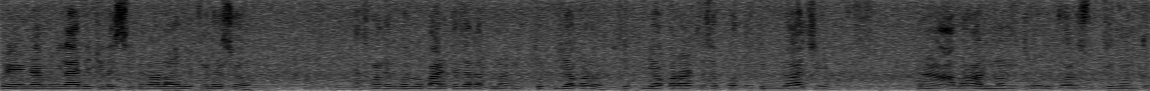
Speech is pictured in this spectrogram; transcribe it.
ফ্রেন্ড আমি লাইভে চলে এসেছি, তোমরা লাইভে চলে এসো। তোমাদের বলব, বাড়িতে যারা তোমরা নিত্য পূজা করো, সে পূজা করার যেসব পদ্ধতিগুলো আছে হ্যাঁ আবাহন মন্ত্র, জলশুদ্ধি মন্ত্র,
